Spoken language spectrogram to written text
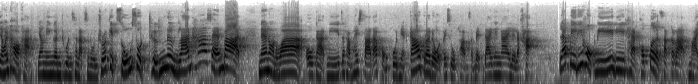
ยังไม่พอค่ะ ยังมีเงินทุนสนับสนุนธุรกิจสูงสุดถึง1ล้าน5แสนบาท แน่นอนว่าโอกาสนี้จะทำให้สตาร์ทอัพของคุณเนี่ยก้าวกระโดดไปสู่ความสำเร็จได้ง่าย ๆ เลยล่ะค่ะและปีที่ 6 นี้ d t แทเขาเปิดสักราชใหม่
